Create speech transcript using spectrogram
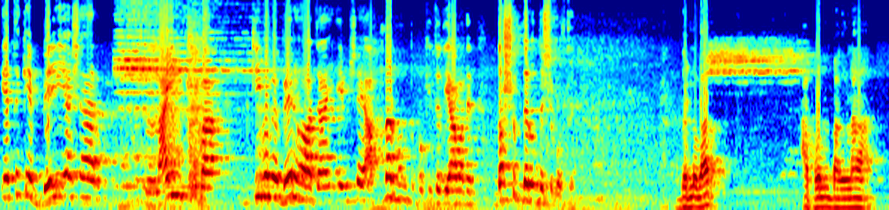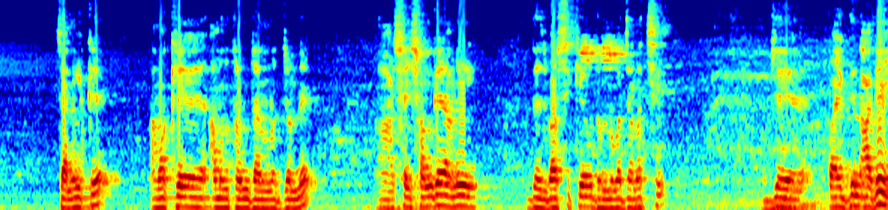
এ থেকে বেরিয়ে আসার লাইন বা কীভাবে বের হওয়া যায়, এ বিষয়ে আপনার মন্তব্য কি, যদি আমাদের দর্শকদের উদ্দেশ্যে বলতেন। ধন্যবাদ। আপন বাংলা চ্যানেলকে আমাকে আমন্ত্রণ জানানোর জন্যে। আর সেই সঙ্গে আমি দেশবাসীকেও ধন্যবাদ জানাচ্ছি যে কয়েকদিন আগেই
